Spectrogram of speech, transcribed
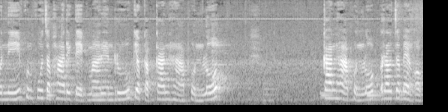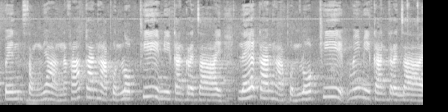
วันนี้คุณครูจะพาเด็กๆ มาเรียนรู้เกี่ยวกับการหาผลลบ การหาผลลบเราจะแบ่งออกเป็น 2 อย่างนะคะ การหาผลลบที่มีการกระจาย และการหาผลลบที่ไม่มีการกระจาย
